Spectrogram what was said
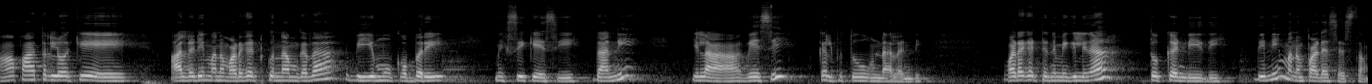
ఆ పాత్రలోకే ఆల్రెడీ మనం వడగట్టుకున్నాం కదా బియ్యము కొబ్బరి మిక్సీకి వేసి దాన్ని ఇలా వేసి కలుపుతూ ఉండాలండి. వడగట్టిన మిగిలిన తొక్కండి ఇది. దీన్ని మనం పడేసేస్తాం.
